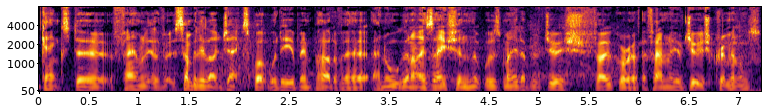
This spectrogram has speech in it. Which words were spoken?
Gangster family, somebody like Jack Spot, would he have been part of a, an organisation that was made up of Jewish folk or a family of Jewish criminals?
